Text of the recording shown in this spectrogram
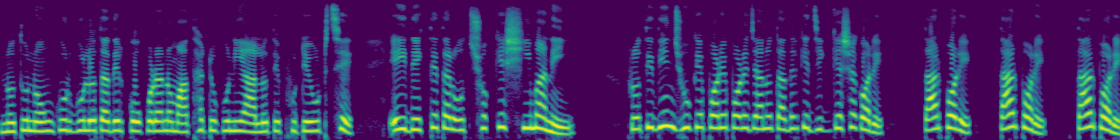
নতুন অঙ্কুরগুলো তাদের কোকড়ানো মাথাটুকু নিয়ে আলোতে ফুটে উঠছে, এই দেখতে তার উৎসবকে সীমা নেই। প্রতিদিন ঝুঁকে পড়ে পড়ে যেন তাদেরকে জিজ্ঞাসা করে, তারপরে তারপরে তারপরে?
